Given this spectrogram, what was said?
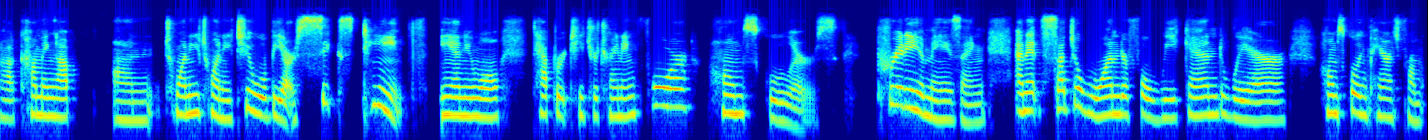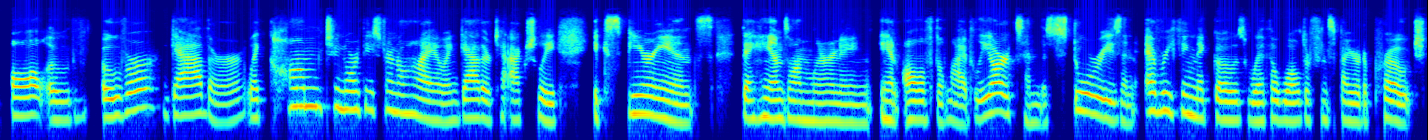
uh, coming up on 2022 will be our 16th annual Taproot teacher training for homeschoolers pretty amazing. And it's such a wonderful weekend where homeschooling parents from all over gather, like come to Northeastern Ohio and gather to actually experience the hands on learning and all of the lively arts and the stories and everything that goes with a Waldorf inspired approach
